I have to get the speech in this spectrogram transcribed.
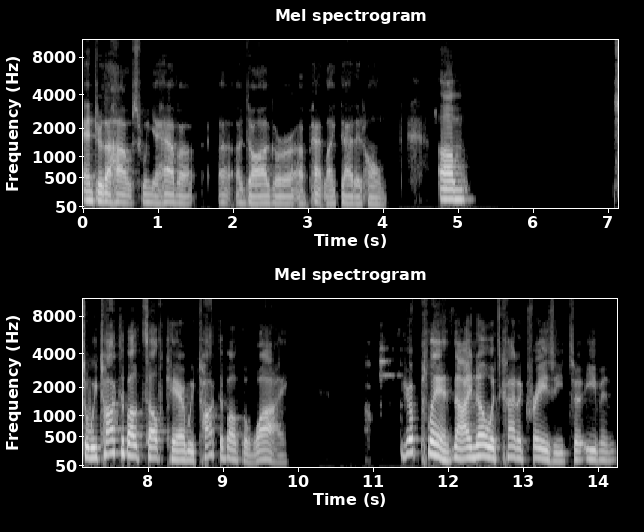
enter the house when you have a a, a dog or a pet like that at home. Um, so we talked about self-care we talked about the why your plans now i know it's kind of crazy to even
